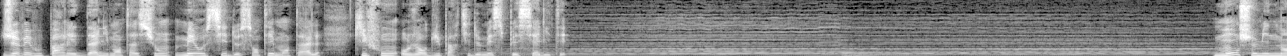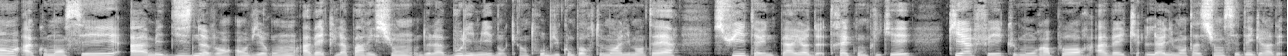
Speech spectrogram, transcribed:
je vais vous parler d'alimentation mais aussi de santé mentale qui font aujourd'hui partie de mes spécialités. Mon cheminement a commencé à mes 19 ans environ avec l'apparition de la boulimie, donc un trouble du comportement alimentaire, suite à une période très compliquée qui a fait que mon rapport avec l'alimentation s'est dégradé.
